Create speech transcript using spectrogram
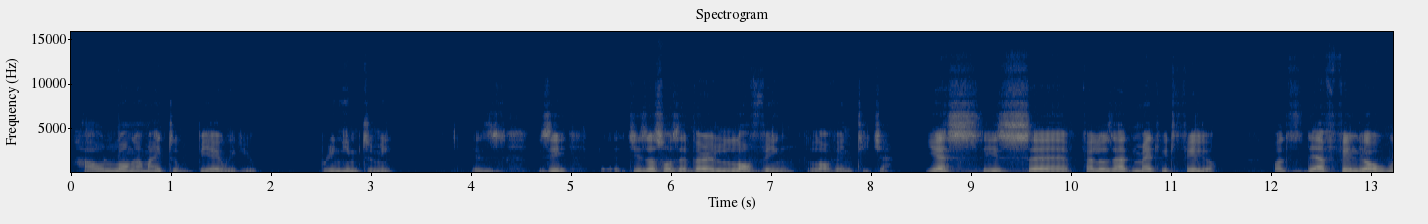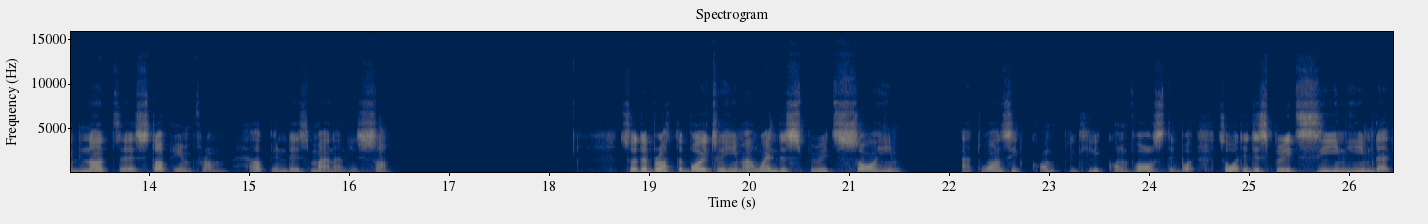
How long am I to bear with you? Bring him to me. It's, you see, Jesus was a very loving, loving teacher. Yes, his uh, fellows had met with failure, but their failure would not uh, stop him from helping this man and his son. So they brought the boy to him, and when the spirit saw him, at once it completely convulsed the boy. So, what did the spirit see in him that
